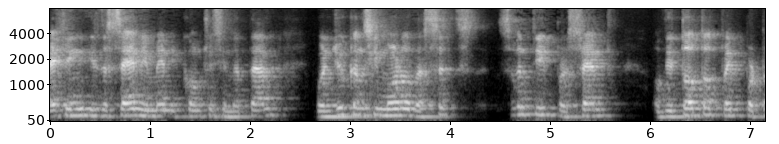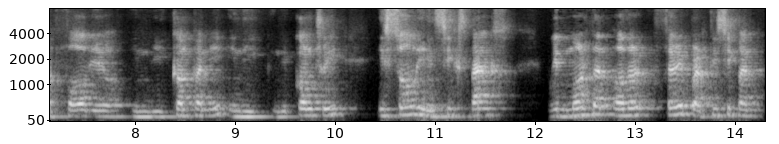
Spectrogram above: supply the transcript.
I think it's the same in many countries in the time when you can see more than 70% of the total credit portfolio in the company, in the, in the country, is only in six banks, with more than other 30 participants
